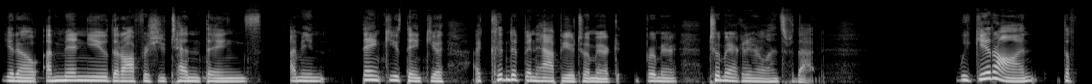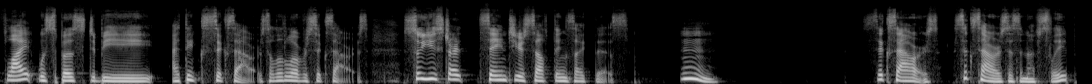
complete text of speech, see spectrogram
You know, a menu that offers you 10 things. I mean, thank you, thank you. I couldn't have been happier to America for Amer- to American Airlines for that. We get on, the flight was supposed to be, I think, six hours, a little over six hours. So you start saying to yourself things like this Hmm, six hours. Six hours is enough sleep.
